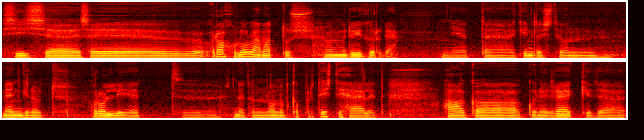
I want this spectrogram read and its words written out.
siis äh, see rahulolematus on muidugi kõrge nii et äh, kindlasti on mänginud rolli, et äh, need on olnud ka protestihääled. aga kui nüüd rääkida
